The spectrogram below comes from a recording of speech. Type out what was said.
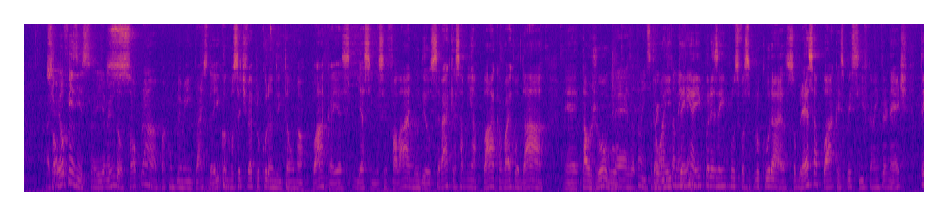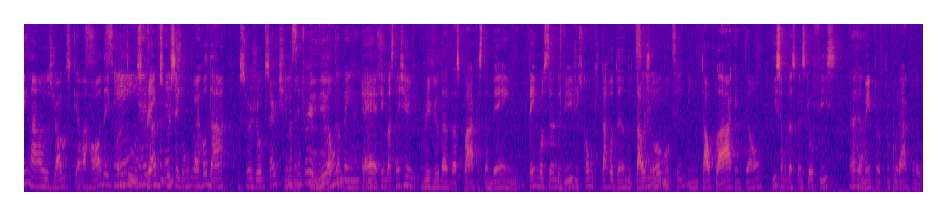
Só- Eu fiz isso, aí me ajudou. Só para complementar isso daí, quando você estiver procurando então uma placa e, as- e assim você falar, ai meu Deus, será que essa minha placa vai rodar é, tal jogo? É, exatamente, essa Então aí também tem, aí, por exemplo, se você procura sobre essa placa específica na internet, tem lá os jogos que ela roda e Sim, quantos frames por segundo vai rodar o seu jogo certinho. Tem bastante né? review Então, também na É, internet. tem bastante re- review da- das placas também, tem mostrando vídeos como que tá rodando tal Sim, jogo sim. em tal placa. Então, isso é uma das coisas que eu fiz Aham. também para procurar quando eu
